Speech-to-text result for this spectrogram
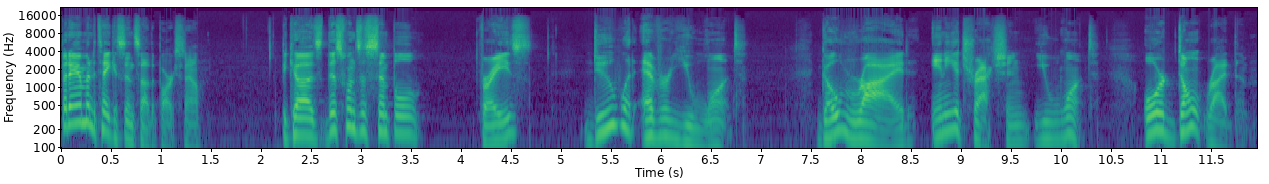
But I am going to take us inside the parks now. Because this one's a simple phrase. Do whatever you want. Go ride any attraction you want or don't ride them.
